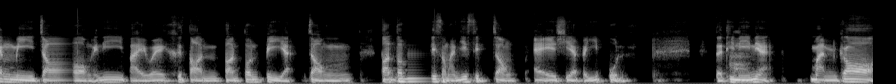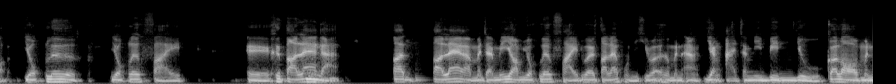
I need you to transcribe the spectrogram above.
ยังมีจองไอ้นี่ไปไว้ยคือตอนตอนต้นปีอะจอง ตอนต้นปีสองพันยี่สิบจองแอร์เอเชียไปญี่ปุ่น แต่ทีนี้เนี่ย มันก็ยกเลิก ยกเลิก flight เออคือตอนแรกอะตอนตอนแรกอะมันจะไม่ยอมยกเลิก flight ด้วยตอนแรกผมคิดว่าเออมันอะยังอาจจะมีบินอยู่ ก็รอมัน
